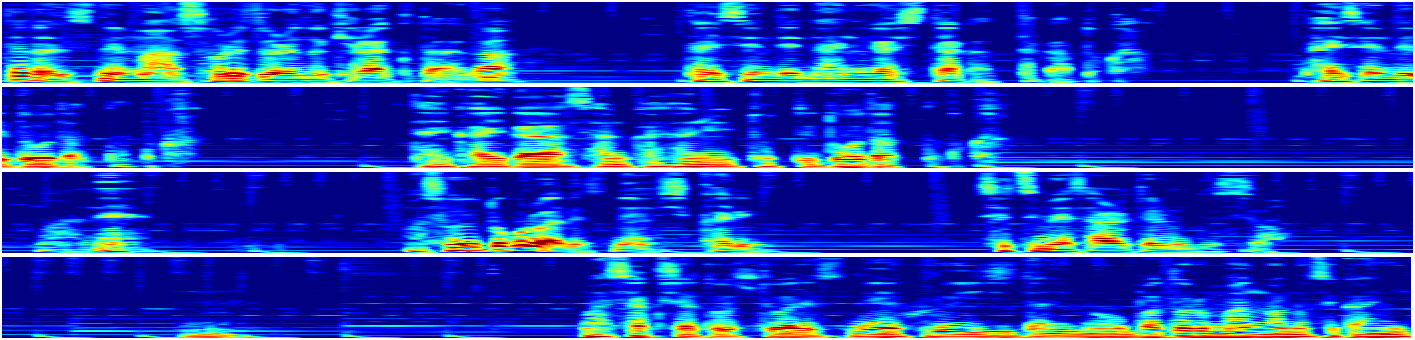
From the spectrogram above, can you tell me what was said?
ただですね、まあそれぞれのキャラクターが対戦で何がしたかったかとか、対戦でどうだったとか、大会が参加者にとってどうだったとか。まあね、まあ、そういうところはですね、しっかり説明されてるんですよ。うん。まあ作者としてはですね、古い時代のバトル漫画の世界に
